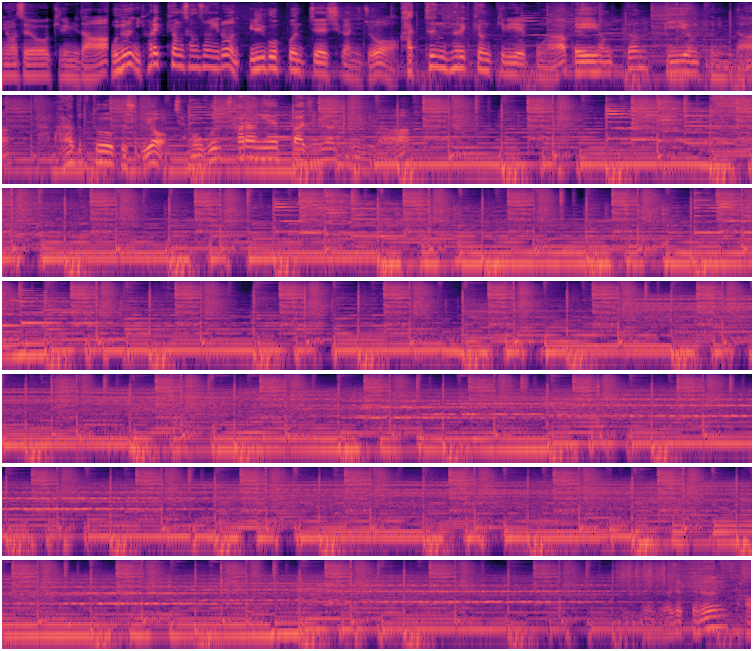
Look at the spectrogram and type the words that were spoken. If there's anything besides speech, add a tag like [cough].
안녕하세요. 길입니다. 오늘은 혈액형 상성이론 일곱 번째 시간이죠. 같은 혈액형끼리의 궁합 A형 편 B형 편입니다. 자, 만화부터 보시고요. 제목은 사랑에 빠지면 됩니다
